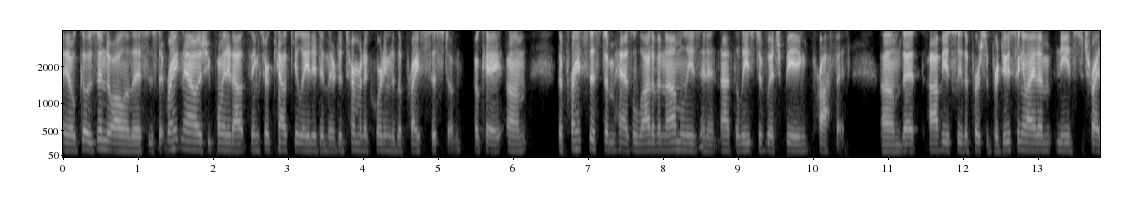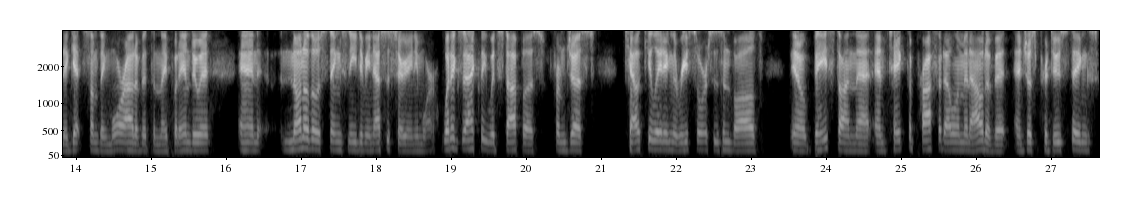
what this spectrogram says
you know goes into all of this is that right now, as you pointed out, things are calculated and they're determined according to the price system. Okay, um, the price system has a lot of anomalies in it, not the least of which being profit. Um, that obviously the person producing an item needs to try to get something more out of it than they put into it, and none of those things need to be necessary anymore. What exactly would stop us from just calculating the resources involved, you know, based on that, and take the profit element out of it and just produce things,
